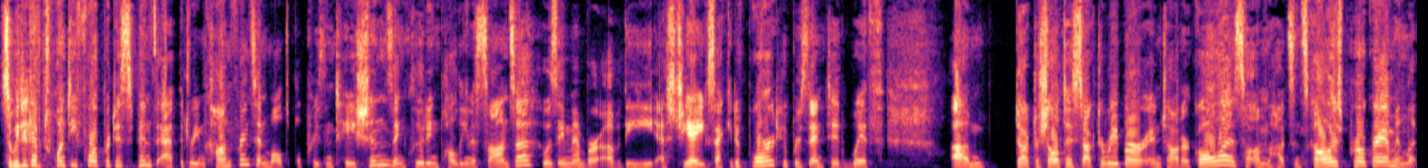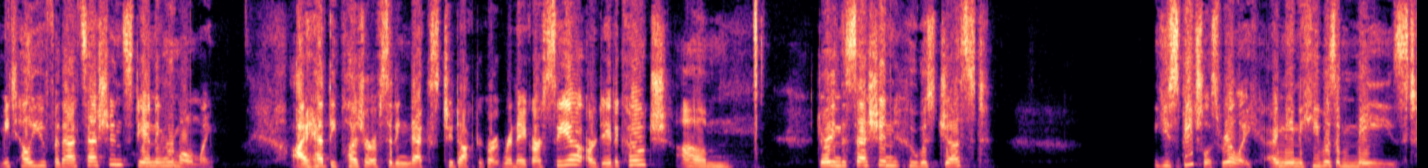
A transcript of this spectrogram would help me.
So we did have 24 participants at the Dream Conference and multiple presentations, including Paulina Sanza, who is a member of the SGA Executive Board, who presented with um, Dr. Schultes, Dr. Reber, and John Argola is on the Hudson Scholars Program. And let me tell you, for that session, standing room only. I had the pleasure of sitting next to Dr. Renee Garcia, our data coach, um, during the session, who was just he's speechless, really. I mean, he was amazed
